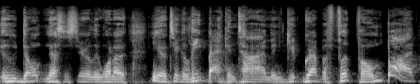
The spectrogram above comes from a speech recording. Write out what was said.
who don't necessarily want to, you know, take a leap back in time and get, grab a flip phone, but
